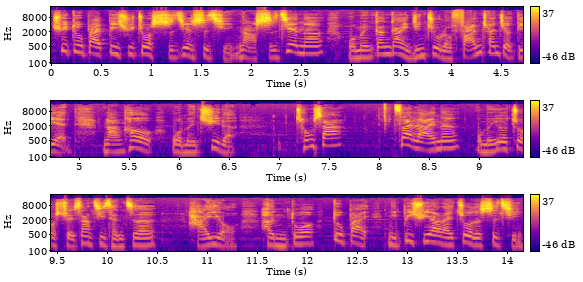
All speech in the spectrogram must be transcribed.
去杜拜必须做十件事情，哪十件呢？我们刚刚已经住了帆船酒店，然后我们去了冲沙，再来呢，我们又坐水上计程车，还有很多杜拜你必须要来做的事情，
